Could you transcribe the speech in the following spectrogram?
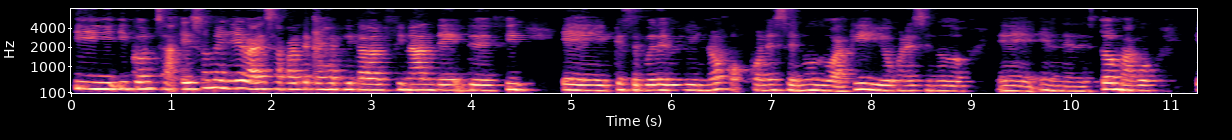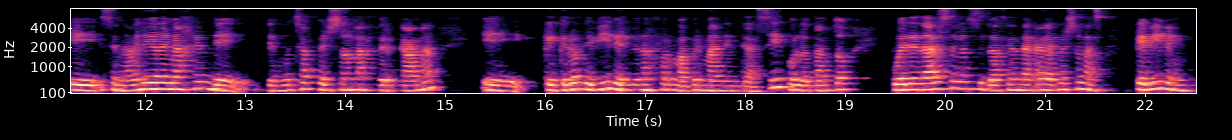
Y, Concha, eso me lleva a esa parte que has explicado al final de, decir eh, que se puede vivir ¿no? con, ese nudo aquí o con ese nudo eh, en el estómago. Eh, se me ha venido la imagen de, muchas personas cercanas que creo que viven de una forma permanente así, por lo tanto puede darse la situación de que haya personas que viven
